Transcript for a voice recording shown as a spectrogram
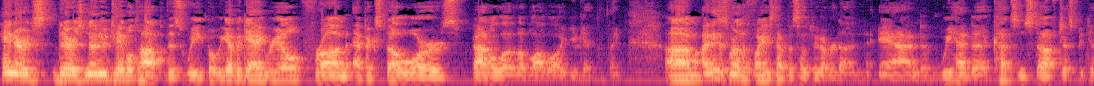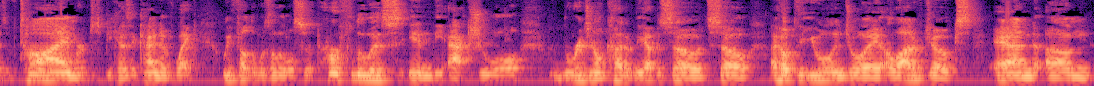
Hey nerds, there's no new tabletop this week, but we have a gag reel from Epic Spell Wars, Battle of the blah blah, you get the thing. Um, I think it's one of the funniest episodes we've ever done, and we had to cut some stuff just because of time, or just because it kind of like we felt it was a little superfluous in the actual original cut of the episode. So I hope that you will enjoy a lot of jokes and um,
